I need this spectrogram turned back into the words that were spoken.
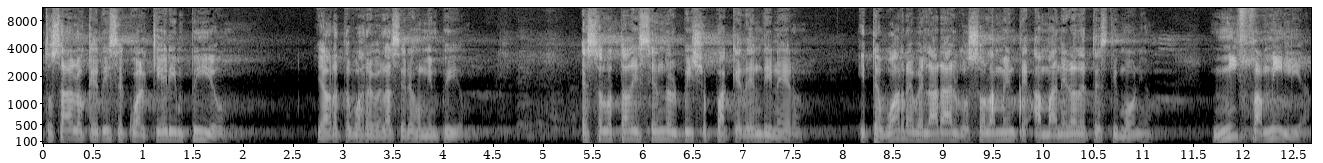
tú sabes lo que dice cualquier impío. Y ahora te voy a revelar si eres un impío. Eso lo está diciendo el bishop para que den dinero. Y te voy a revelar algo solamente a manera de testimonio. Mi familia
